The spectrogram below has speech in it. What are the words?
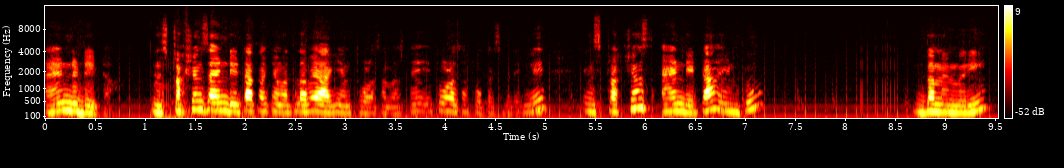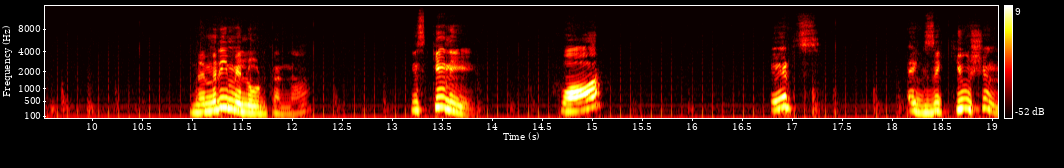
and data instructions and data का क्या मतलब है? आगे हम थोड़ा समझते हैं, थोड़ा सा फोकस करेंगे। Instructions and data into the memory memory में लोड करना किसके लिए? फॉर इट्स एग्जीक्यूशन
